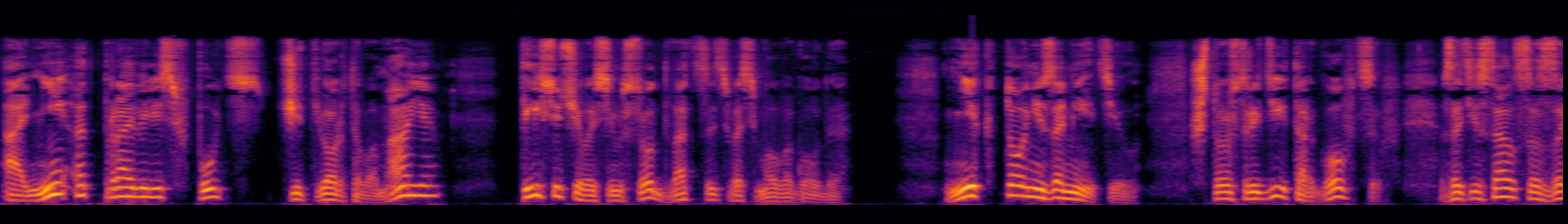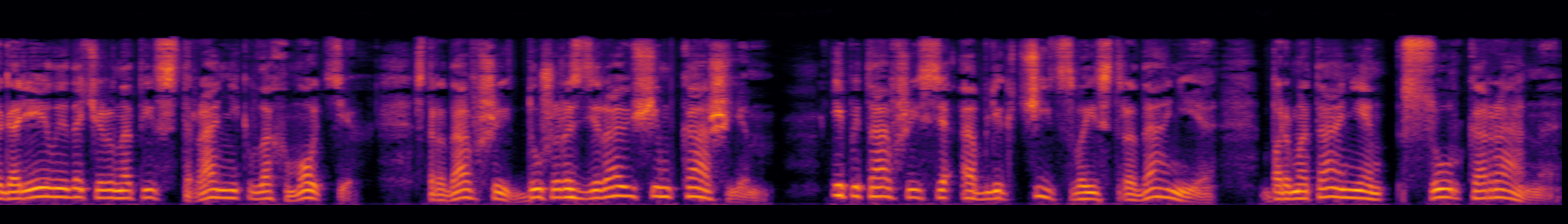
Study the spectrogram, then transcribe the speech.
Они отправились в путь 4 мая 1828 года. Никто не заметил, что среди торговцев затесался загорелый до черноты странник в лохмотьях, страдавший душераздирающим кашлем и пытавшийся облегчить свои страдания бормотанием сур-Корана,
